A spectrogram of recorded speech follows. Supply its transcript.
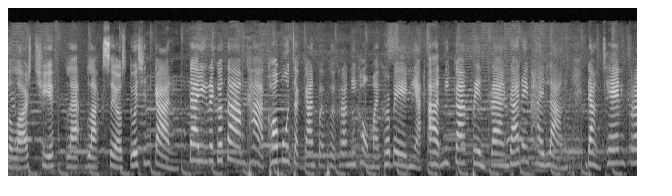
The Last Chief และ Black Sails ด้วยเช่นกัน แต่อย่างไรก็ตามค่ะ ข้อมูลจากการเปิดเผยครั้งนี้ของ Michael Bay เนี่ยอาจมีการเปลี่ยนแปลงได้ในภายหลัง ดังเช่น กร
